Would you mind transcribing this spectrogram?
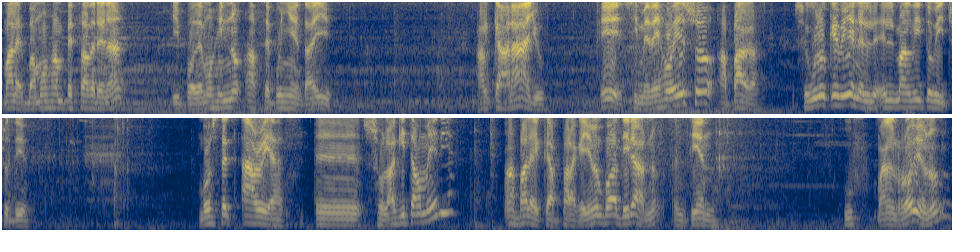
Vale, vamos a empezar a drenar Y podemos irnos a hacer puñeta ahí Al carajo Eh, si me dejo eso, apaga Seguro que viene el, maldito bicho, tío Busted area eh, ¿Solo ha quitado media? Ah, vale, para que yo me pueda tirar, ¿no? Entiendo Uf, mal rollo, ¿no?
